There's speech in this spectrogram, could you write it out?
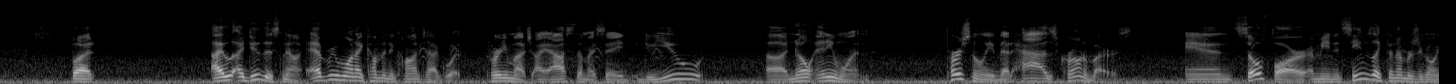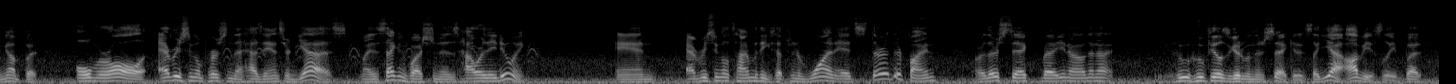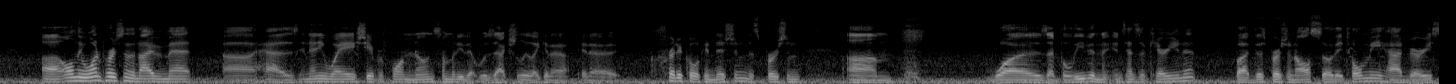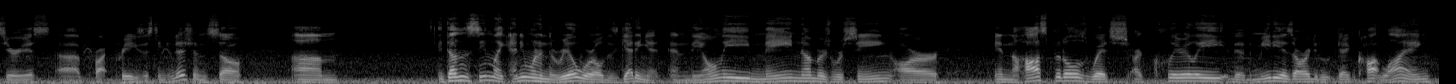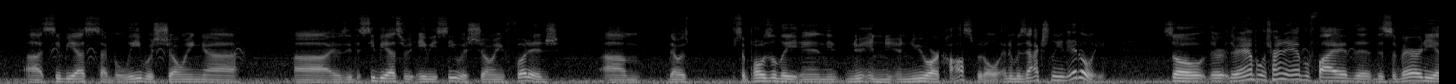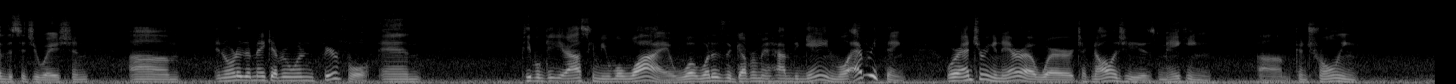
But I, I do this now. Everyone I come into contact with, pretty much, I ask them. I say, "Do you uh, know anyone personally that has coronavirus?" And so far, I mean, it seems like the numbers are going up, but overall, every single person that has answered yes, my second question is, how are they doing? And every single time, with the exception of one, it's they're they're fine or they're sick, but you know they're not. Who who feels good when they're sick? And it's like yeah, obviously, but uh, only one person that I've met uh, has in any way, shape, or form known somebody that was actually like in a in a critical condition. This person um, was, I believe, in the intensive care unit but this person also, they told me, had very serious uh, pre existing conditions. So um, it doesn't seem like anyone in the real world is getting it. And the only main numbers we're seeing are in the hospitals, which are clearly, the, the media is already getting caught lying. Uh, CBS, I believe, was showing, uh, uh, it was either CBS or ABC was showing footage um, that was supposedly in, the, in New York hospital, and it was actually in Italy. So they're they're ampl- trying to amplify the, the severity of the situation um, in order to make everyone fearful. And people get you asking me, well, why? What what does the government have to gain? Well, everything. We're entering an era where technology is making um, controlling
